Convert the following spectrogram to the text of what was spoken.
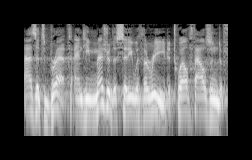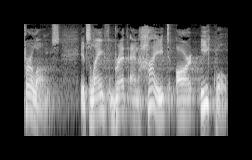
as its breadth, and he measured the city with a reed, 12,000 furlongs. Its length, breadth, and height are equal.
